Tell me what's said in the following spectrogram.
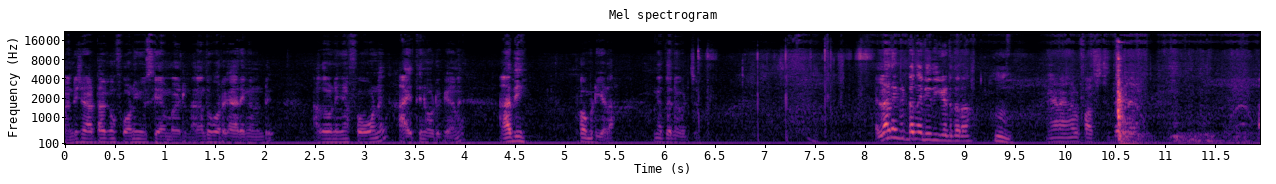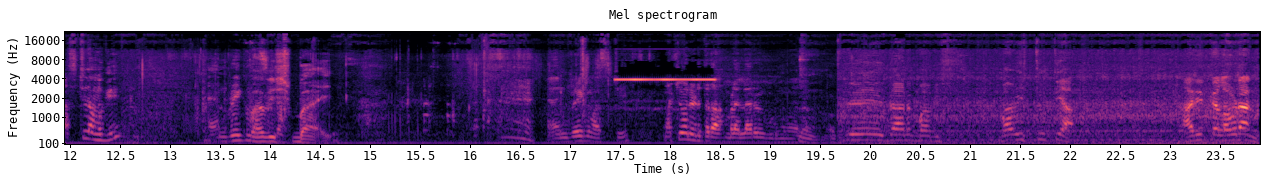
വണ്ടി ഷാർട്ടാക്കാൻ ഫോൺ യൂസ് ചെയ്യാൻ പാടില്ല. അങ്ങനത്തെ കുറേ കാര്യങ്ങളുണ്ട്. അതുകൊണ്ട് ഞാൻ ഫോണ് ആയത്തിന് കൊടുക്കുകയാണ്. ആദ്യം ഫോൺ പിടിക്കടാ. ഇങ്ങനെ തന്നെ പിടിച്ചു. എല്ലാരും കിട്ടുന്ന രീതിക്ക് എടുത്തടാ. ഞങ്ങൾ ഫസ്റ്റ് തന്നെ. ഫസ്റ്റ് നമുക്ക് hand brake Bhavish by hand brake must മറ്റോലെ എടുത്തടാ നമ്മളെല്ലാവരും കൂടുന്നത് ഇതാണ് ഭവിഷ് ഭവിഷ് ചുത്തിയ. ആദ്യത്തെ ലൗഡാണ്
